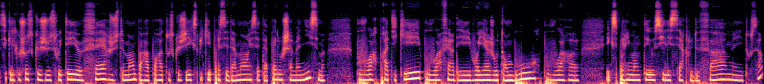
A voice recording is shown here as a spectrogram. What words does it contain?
c'est quelque chose que je souhaitais euh, faire justement par rapport à tout ce que j'ai expliqué précédemment et cet appel au chamanisme, pouvoir pratiquer, pouvoir faire des voyages au tambour, pouvoir euh, expérimenter aussi les cercles de femmes et tout ça.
